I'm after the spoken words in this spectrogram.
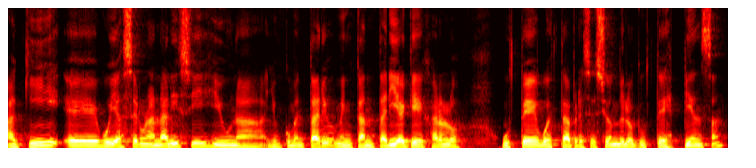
aquí eh, voy a hacer un análisis y, un comentario. Me encantaría que dejaran ustedes vuestra apreciación de lo que ustedes piensan.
